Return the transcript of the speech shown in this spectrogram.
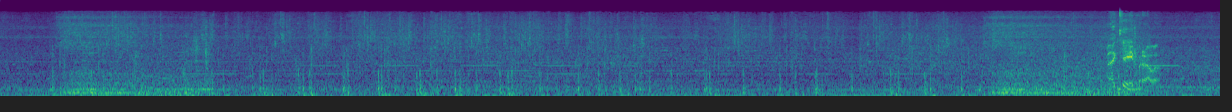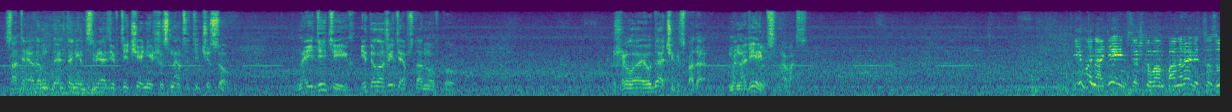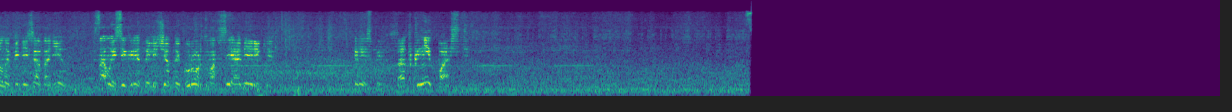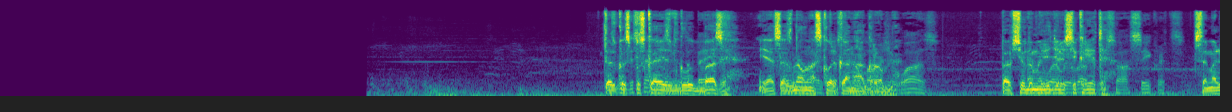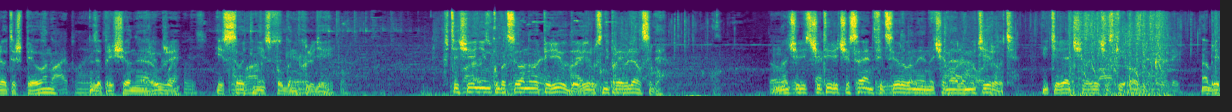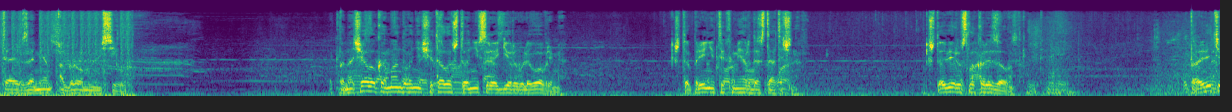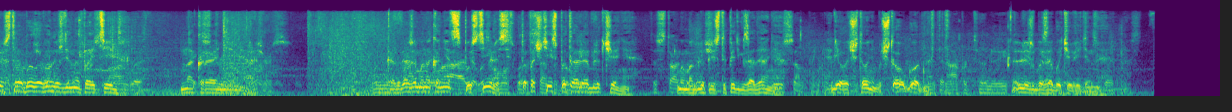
Окей, Браво. С отрядом Дельта нет связи в течение 16 часов. Найдите их и доложите обстановку. Желаю удачи, господа. Мы надеемся на вас. И мы надеемся, что вам понравится Зона 51. Самый секретный лечебный курорт во всей Америке. Криспи, заткни пасть. Только спускаясь вглубь базы, я осознал, насколько она огромна. Повсюду мы видели секреты. Самолеты-шпионы, запрещенное оружие и сотни испуганных людей. В течение инкубационного периода вирус не проявлял себя. Но через 4 часа инфицированные начинали мутировать и терять человеческий облик, обретая взамен огромную силу. Поначалу командование считало, что они среагировали вовремя, что принятых мер достаточно, что вирус локализован. Правительство было вынуждено пойти на крайние меры. Когда же мы наконец спустились, то почти испытали облегчение. Мы могли приступить к заданию, делать что-нибудь, что угодно, лишь бы забыть увиденное.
